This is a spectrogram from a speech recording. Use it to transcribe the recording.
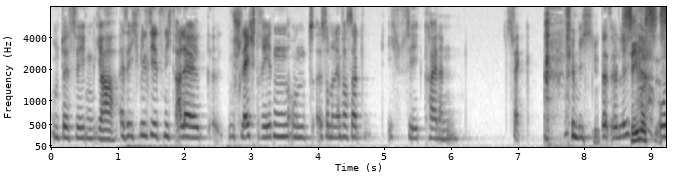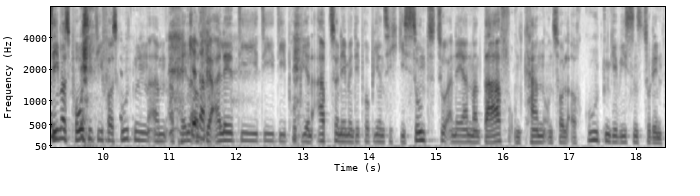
Und deswegen, ja, also ich will sie jetzt nicht alle äh, schlecht reden und, sondern einfach sagen, ich sehe keinen Zweck für mich persönlich. Sehen wir es positiv aus guten ähm, Appell genau. auch für alle, die, die, die probieren abzunehmen, die probieren sich gesund zu ernähren. Man darf und kann und soll auch guten Gewissens zu den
